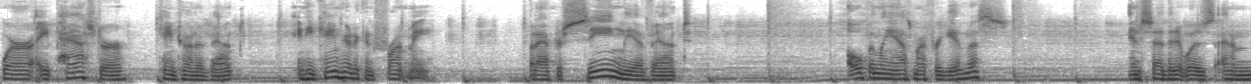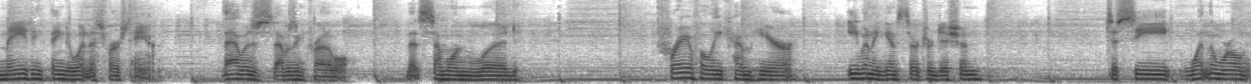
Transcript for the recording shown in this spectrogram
where a pastor came to an event and he came here to confront me but after seeing the event, openly asked my forgiveness and said that it was an amazing thing to witness firsthand. That was that was incredible. That someone would prayerfully come here, even against their tradition, to see what in the world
